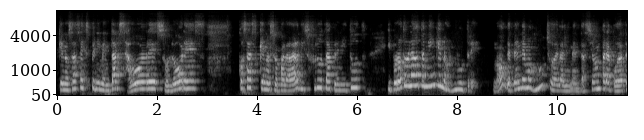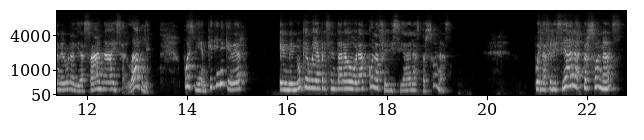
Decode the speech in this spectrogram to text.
que nos hace experimentar sabores, olores, cosas que nuestro paladar disfruta, plenitud, y por otro lado también que nos nutre, ¿no? Dependemos mucho de la alimentación para poder tener una vida sana y saludable. Pues bien, ¿qué tiene que ver el menú que voy a presentar ahora con la felicidad de las personas? Pues la felicidad de las personas,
